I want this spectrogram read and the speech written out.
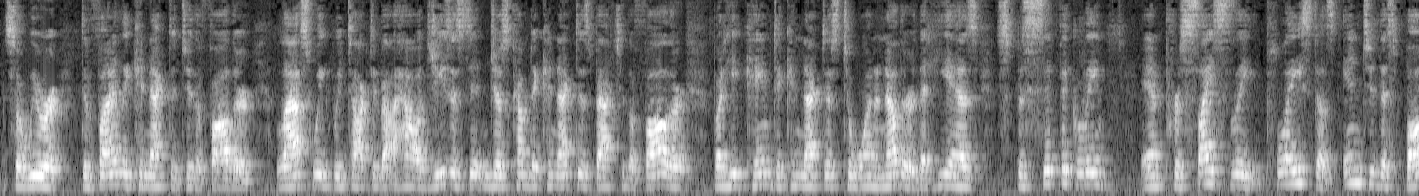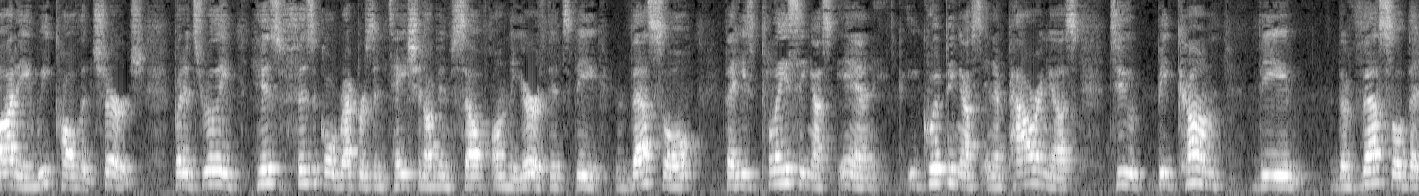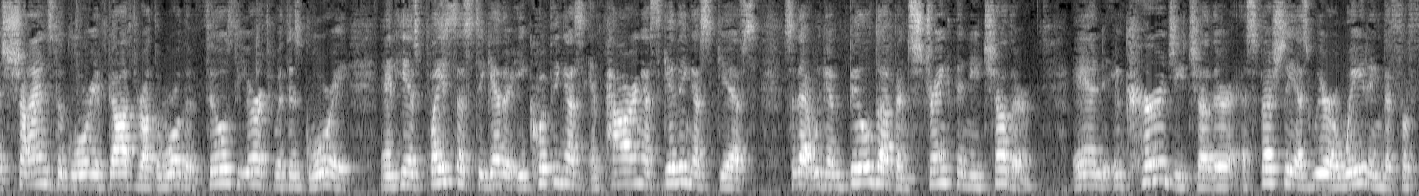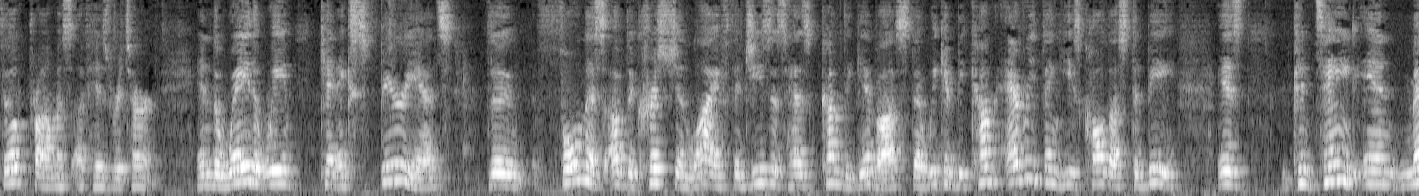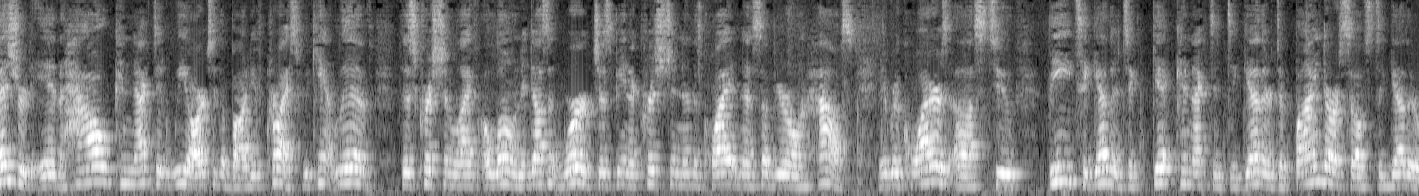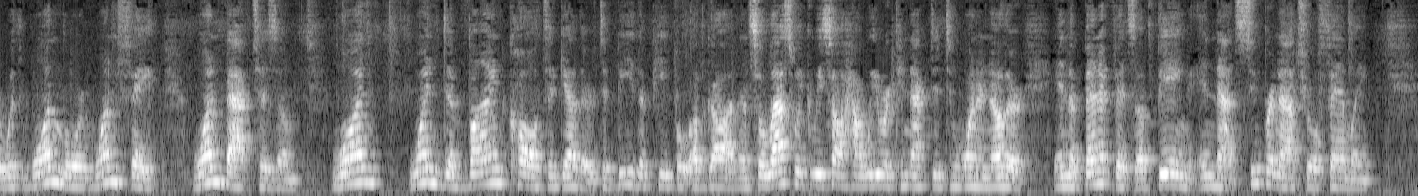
So we were divinely connected to the Father. Last week we talked about how Jesus didn't just come to connect us back to the Father, but he came to connect us to one another, that he has specifically and precisely placed us into this body we call the church, but it's really his physical representation of himself on the earth. It's the vessel that he's placing us in, equipping us and empowering us to become the the vessel that shines the glory of God throughout the world, that fills the earth with His glory. And He has placed us together, equipping us, empowering us, giving us gifts, so that we can build up and strengthen each other and encourage each other, especially as we are awaiting the fulfilled promise of His return. And the way that we can experience the fullness of the Christian life that Jesus has come to give us, that we can become everything He's called us to be, is contained in, measured in how connected we are to the body of Christ. We can't live this Christian life alone. It doesn't work just being a Christian in the quietness of your own house. It requires us to be together, to get connected together, to bind ourselves together with one Lord, one faith, one baptism, one one divine call together to be the people of God. And so last week we saw how we were connected to one another in the benefits of being in that supernatural family.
